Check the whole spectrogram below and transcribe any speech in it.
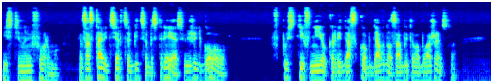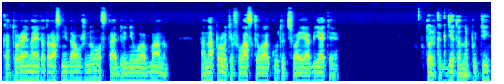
истинную форму, заставить сердце биться быстрее, освежить голову, впустив в нее калейдоскоп давно забытого блаженства, которое на этот раз не должно стать для него обманом, а напротив ласково окутать свои объятия. Только где-то на пути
